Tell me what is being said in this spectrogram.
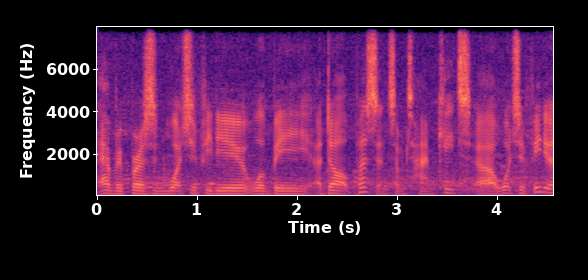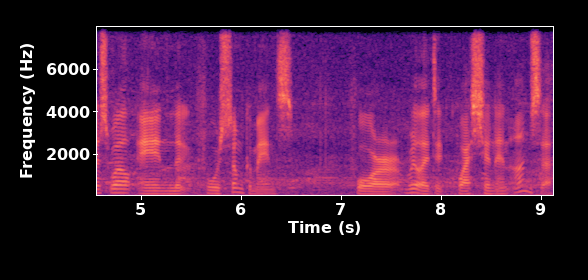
every person watch a video will be adult person. Sometimes kids uh, watch a video as well and look for some comments for related question and answer.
